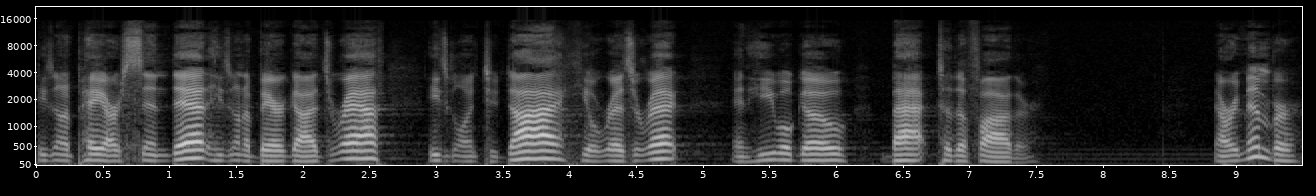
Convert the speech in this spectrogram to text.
he's going to pay our sin debt, he's going to bear God's wrath, he's going to die, he'll resurrect, and he will go back to the Father. Now remember,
